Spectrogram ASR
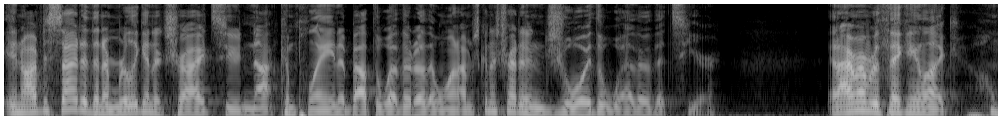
you know, I've decided that I'm really going to try to not complain about the weather that I want. I'm just going to try to enjoy the weather that's here. And I remember thinking like, oh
